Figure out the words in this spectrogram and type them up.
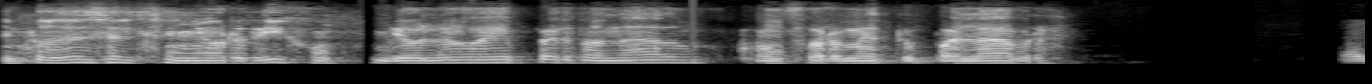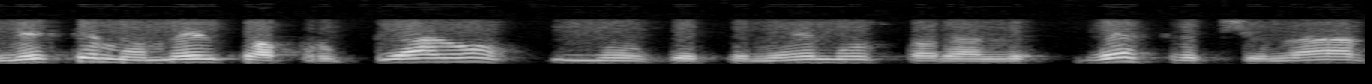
Entonces el Señor dijo, yo lo he perdonado conforme a tu palabra. En este momento apropiado nos detenemos para reflexionar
